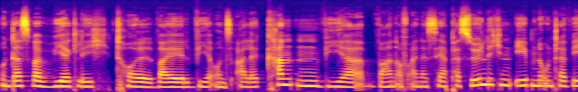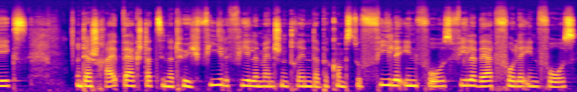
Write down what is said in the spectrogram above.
Und das war wirklich toll, weil wir uns alle kannten. Wir waren auf einer sehr persönlichen Ebene unterwegs. In der Schreibwerkstatt sind natürlich viele, viele Menschen drin. Da bekommst du viele Infos, viele wertvolle Infos.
